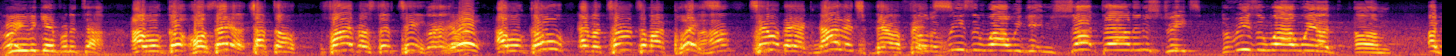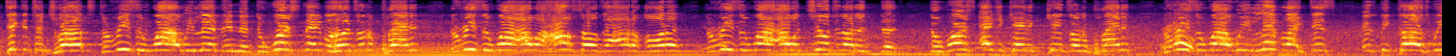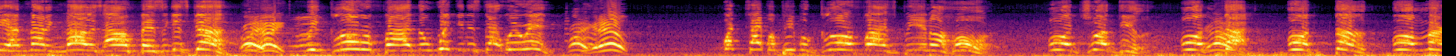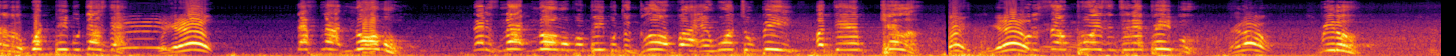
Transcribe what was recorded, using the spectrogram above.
Right. read it again from the top I will go, Hosea chapter 5, verse 15. Go ahead. Bring. I will go and return to my place Uh-huh. till they acknowledge their offense. so the reason why we're getting shot down in the streets the reason why we are um, addicted to drugs the reason why we live in the, the worst neighborhoods on the planet the reason why our households are out of order the reason why our children are the, the, the worst educated kids on the planet the reason why we live like this is because we have not acknowledged our offense against god Right. Right. We glorify the wickedness that we're in. Right. Get out. What type of people glorifies being a whore, or a drug dealer, or a thot, or a thug, or a murderer? What people does that? Bring it out. That's not normal. That is not normal for people to glorify and want to be a damn killer. Right. Bring it Or out. to sell poison to their people. Bring it out. Read on.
